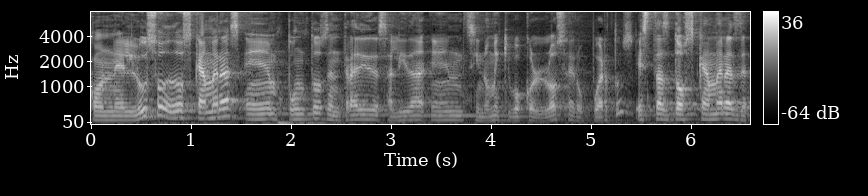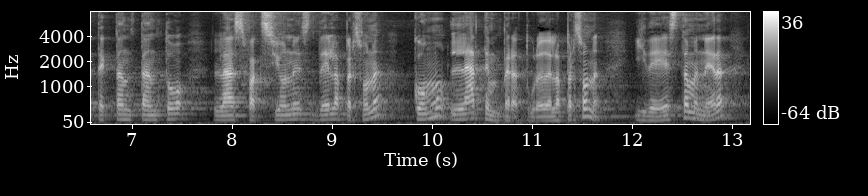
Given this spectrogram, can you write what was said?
con el uso de dos cámaras en puntos de entrada y de salida en, si no me equivoco, los aeropuertos. Estas dos cámaras detectan tanto las facciones de la persona como la temperatura de la persona. Y de esta manera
